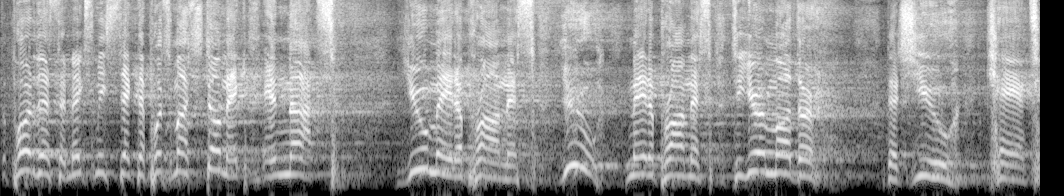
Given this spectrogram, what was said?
the part of this that makes me sick that puts my stomach in knots. You made a promise. You made a promise to your mother that you can't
